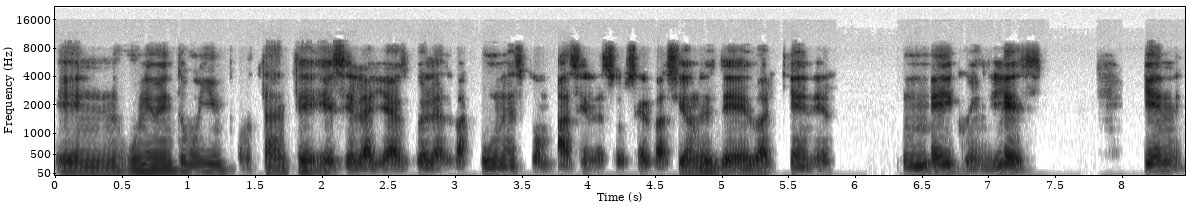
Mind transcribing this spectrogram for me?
en un evento muy importante es el hallazgo de las vacunas con base en las observaciones de Edward Jenner, un médico inglés quien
